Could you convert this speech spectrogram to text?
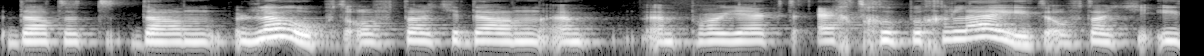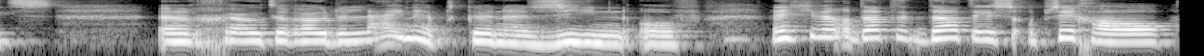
dat het dan loopt. Of dat je dan een, een project echt goed begeleidt. Of dat je iets een grote rode lijn hebt kunnen zien. Of weet je wel, dat, dat is op zich al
